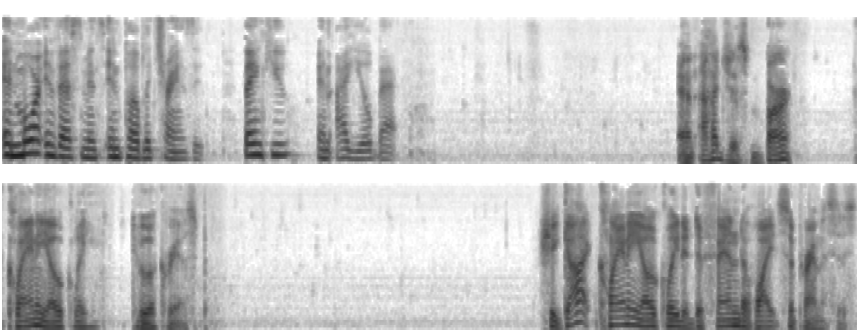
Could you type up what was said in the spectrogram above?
and more investments in public transit. Thank you, and I yield back. And I just burnt Clanny Oakley to a crisp. She got Clanny Oakley to defend a white supremacist.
